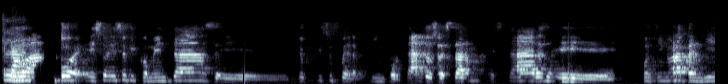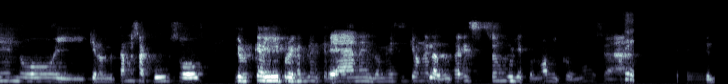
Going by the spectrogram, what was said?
Claro. eso, eso que comentas, eh, yo creo que es súper importante, o sea, estar, estar eh, continuar aprendiendo y que nos metamos a cursos. Yo creo que ahí, por ejemplo, en Creana, en Doméstica, una de las ventajas son muy económicos, ¿no? O sea, eh,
